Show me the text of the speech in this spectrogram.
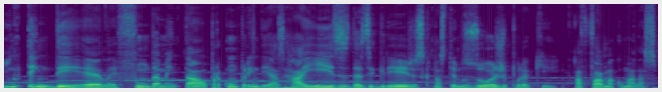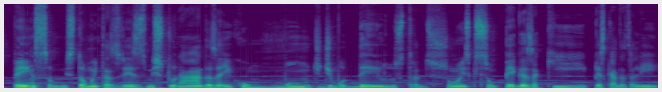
Entender ela é fundamental para compreender as raízes das igrejas que nós temos hoje por aqui. A forma como elas pensam estão muitas vezes misturadas aí com um monte de modelos, tradições que são pegas aqui, pescadas ali,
